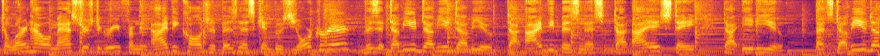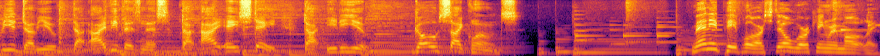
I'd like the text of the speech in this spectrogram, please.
To learn how a master's degree from the Ivy College of Business can boost your career, visit www.ivybusiness.iastate.edu. That's www.ivybusiness.iastate.edu. Go Cyclones! Many people are still working remotely,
